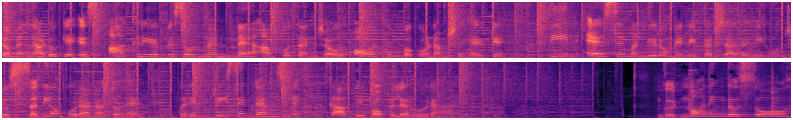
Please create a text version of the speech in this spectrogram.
तमिलनाडु के इस आखिरी एपिसोड में मैं आपको तंजौर और कुंभकोणम शहर के तीन ऐसे मंदिरों में लेकर जा रही हूँ, जो सदियों पुराना तो है, पर इन रिसेंट टाइम्स में काफ़ी पॉपुलर हो रहा है। गुड मॉर्निंग दोस्तों।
